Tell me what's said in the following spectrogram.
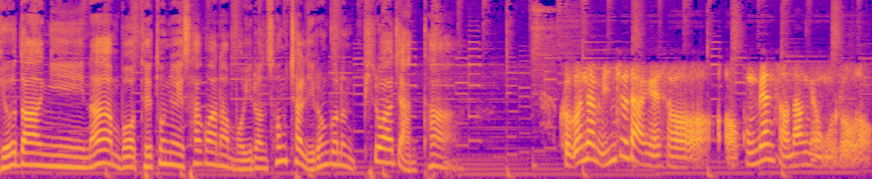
여당이나 뭐 대통령의 사과나 뭐 이런 성찰 이런 거는 필요하지 않다. 그거는 민주당에서 어, 국면 전환용으로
